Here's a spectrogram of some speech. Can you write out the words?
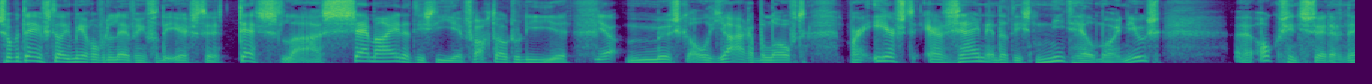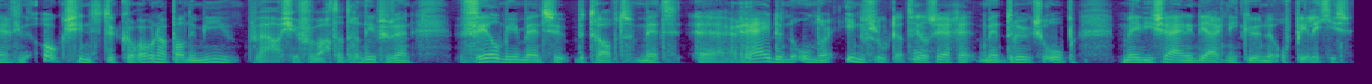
Zometeen vertel je meer over de levering van de eerste Tesla Semi. Dat is die eh, vrachtauto die eh, Ja. Musk al jaren belooft. Maar eerst, er zijn, en dat is niet heel mooi nieuws... eh, ook sinds 2019, ook sinds de coronapandemie... wel, als je verwacht dat er een dip zou zijn... veel meer mensen betrapt met rijden onder invloed. Dat wil zeggen met drugs op, medicijnen die eigenlijk niet kunnen... of pilletjes.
